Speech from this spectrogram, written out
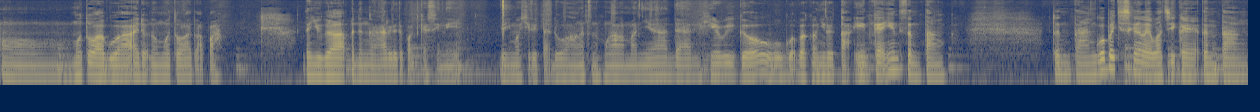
um, mutual gue I don't know mutual itu apa. Dan juga pendengar dari podcast ini jadi mau cerita doang tentang pengalamannya. Dan here we go. Gue bakal nyeritain kayaknya ini tentang tentang gue baca sekali lewat sih kayak tentang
